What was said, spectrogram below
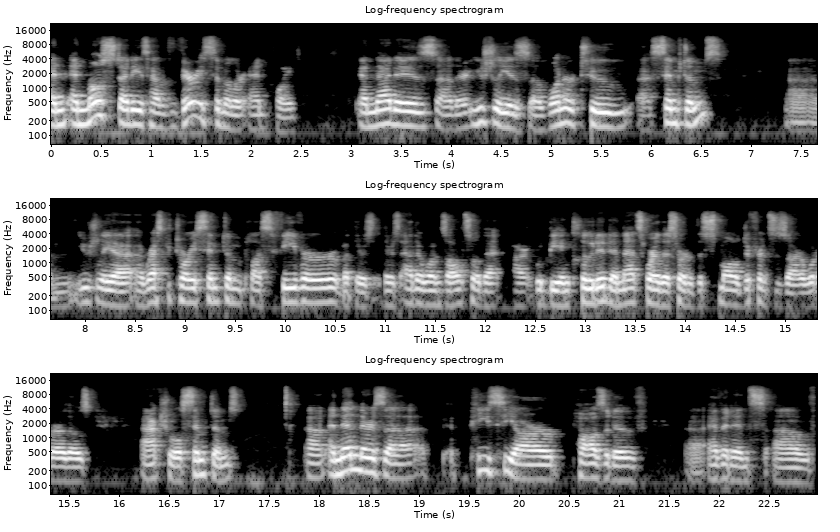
and, and most studies have very similar endpoint. And that is, uh, there usually is uh, one or two uh, symptoms, um, usually a, a, respiratory symptom plus fever, but there's, there's other ones also that are, would be included. And that's where the sort of the small differences are. What are those actual symptoms? Uh, and then there's a PCR positive uh, evidence of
